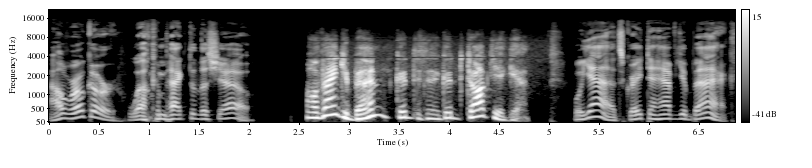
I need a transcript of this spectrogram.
Al Roker, welcome back to the show. Well, thank you, Ben. Good to, good to talk to you again. Well, yeah, it's great to have you back.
